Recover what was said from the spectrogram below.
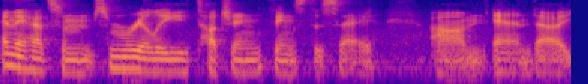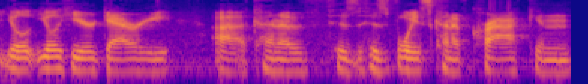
and they had some some really touching things to say. Um, and uh, you'll you'll hear Gary uh, kind of his his voice kind of crack, and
